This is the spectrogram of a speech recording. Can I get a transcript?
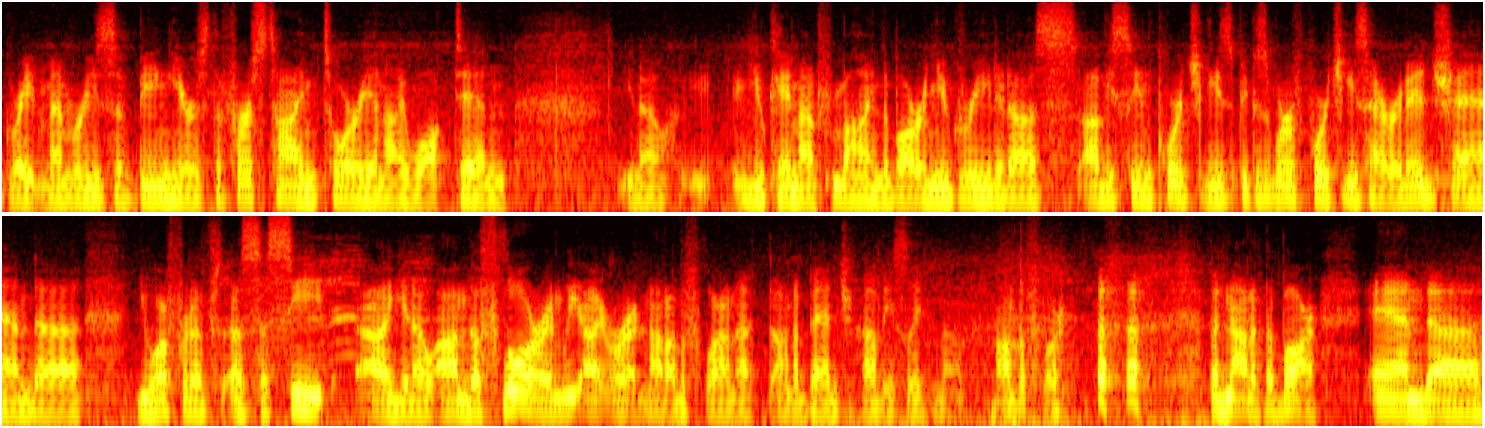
great memories of being here is the first time Tori and I walked in. You know, you came out from behind the bar and you greeted us, obviously in Portuguese because we're of Portuguese heritage, and uh, you offered us- a seat, uh, you know, on the floor, and we, or not on the floor, on a on a bench, obviously not on the floor, but not at the bar, and. Uh,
